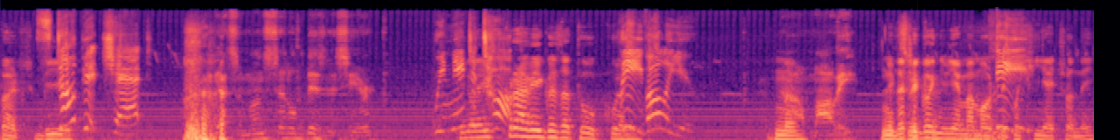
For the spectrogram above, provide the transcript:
patrz, bij. Stop it, No i prawie go zatłukłem. No, Dlaczego nie ma mordy posiniaczonej?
